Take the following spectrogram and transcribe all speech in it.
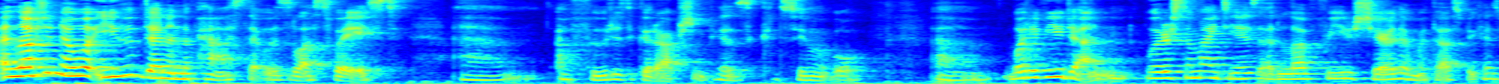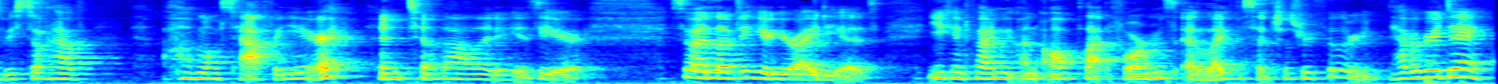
I'd love to know what you have done in the past that was less waste. Um, oh, food is a good option because consumable. Um, what have you done? What are some ideas? I'd love for you to share them with us because we still have almost half a year until the holiday is here. So I'd love to hear your ideas. You can find me on all platforms at Life Essentials Refillery. Have a great day.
